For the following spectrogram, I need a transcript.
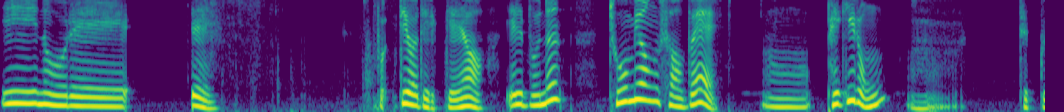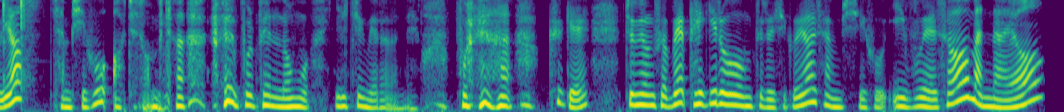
이 노래, 네, 띄워드릴게요. 1부는 조명섭의 어, 백일홍 어, 듣고요. 잠시 후, 어, 죄송합니다. 볼펜을 너무 일찍 내려놨네요. 크게. 조명섭의 백일홍 들으시고요. 잠시 후 2부에서 만나요.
